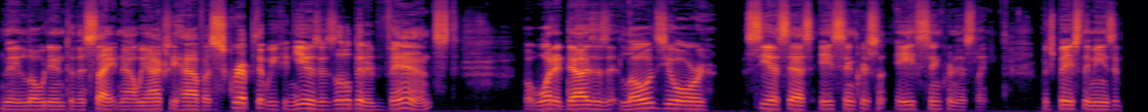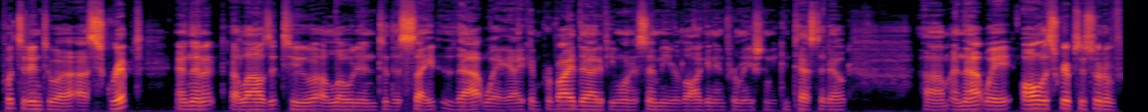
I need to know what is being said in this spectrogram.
they load into the site. Now we actually have a script that we can use. It's a little bit advanced, but what it does is it loads your CSS asynchronously, which basically means it puts it into a, a script and then it allows it to uh, load into the site that way. I can provide that if you want to send me your login information. We can test it out. Um, and that way all the scripts are sort of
